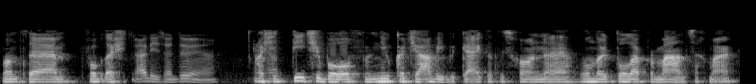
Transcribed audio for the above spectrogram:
Want bijvoorbeeld als je... Ja, die zijn duur, ja. Als je Teachable of Nieuw Kajabi bekijkt, dat is gewoon uh, eh, 100 dollar per maand, zeg maar.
